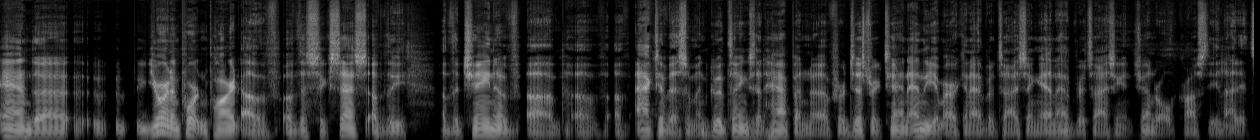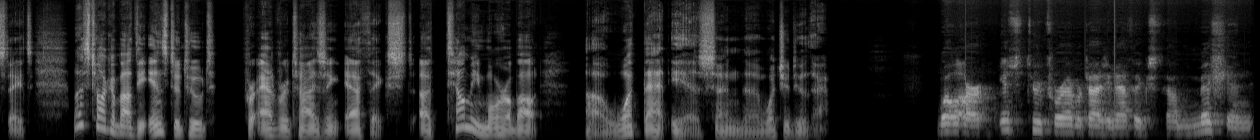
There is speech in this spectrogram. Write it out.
and uh, you're an important part of, of the success of the of the chain of, of, of activism and good things that happen uh, for District 10 and the American advertising and advertising in general across the United States. Let's talk about the Institute for Advertising Ethics. Uh, tell me more about uh, what that is and uh, what you do there. Well, our Institute for Advertising Ethics uh, mission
